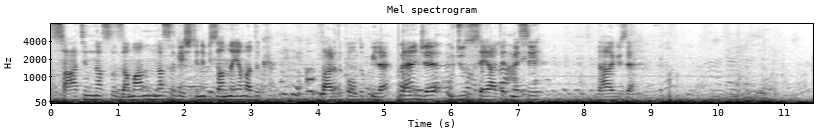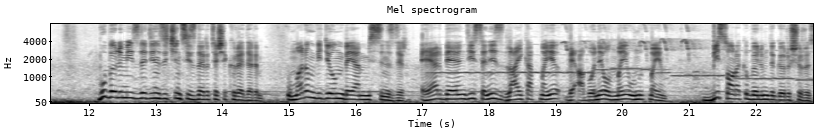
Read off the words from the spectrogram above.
Saatin nasıl, zamanın nasıl geçtiğini biz anlayamadık. Vardık olduk bile. Bence ucuz seyahat etmesi daha güzel. Bu bölümü izlediğiniz için sizlere teşekkür ederim. Umarım videomu beğenmişsinizdir. Eğer beğendiyseniz like atmayı ve abone olmayı unutmayın. Bir sonraki bölümde görüşürüz.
